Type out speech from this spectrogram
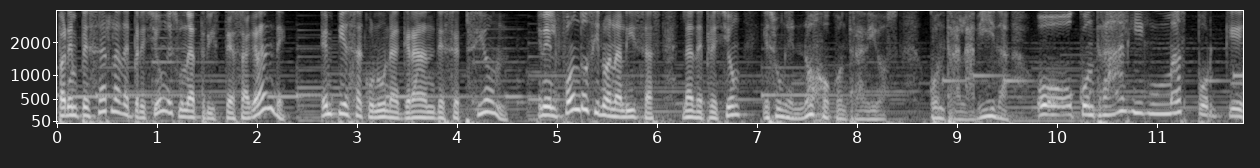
Para empezar, la depresión es una tristeza grande. Empieza con una gran decepción. En el fondo, si lo analizas, la depresión es un enojo contra Dios, contra la vida o contra alguien más porque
